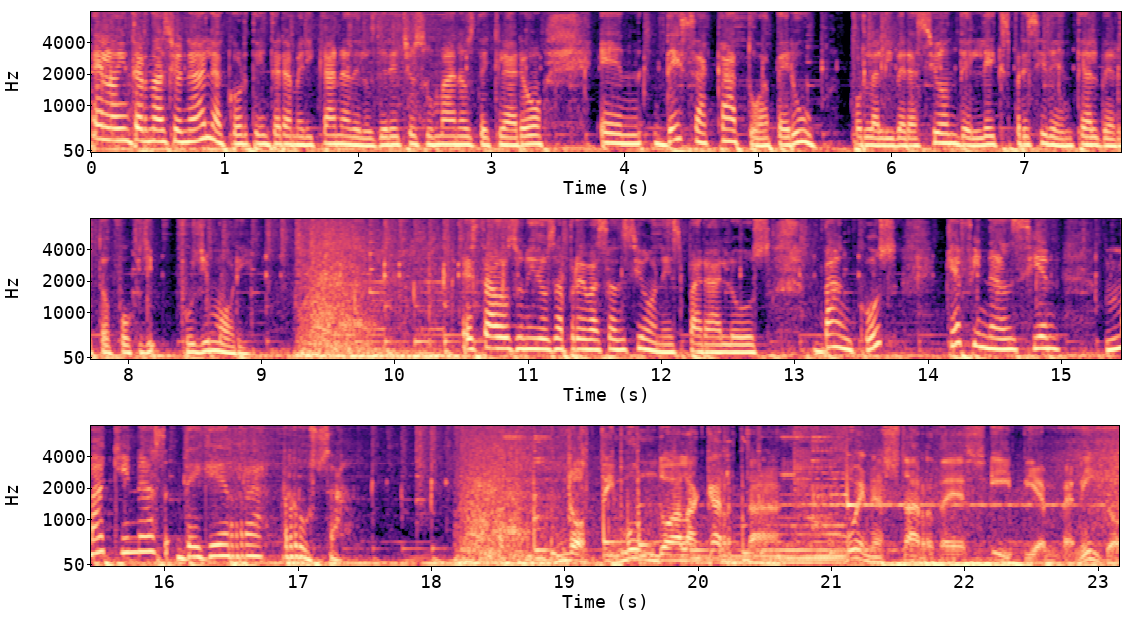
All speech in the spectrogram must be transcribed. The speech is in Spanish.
En lo internacional, la Corte Interamericana de los Derechos Humanos declaró en desacato a Perú por la liberación del expresidente Alberto Fujimori. Estados Unidos aprueba sanciones para los bancos que financien máquinas de guerra rusa. Notimundo a la carta. Buenas tardes y bienvenidos.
